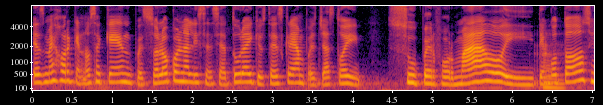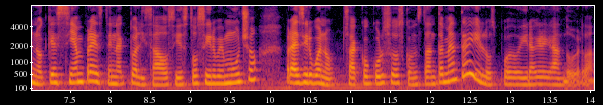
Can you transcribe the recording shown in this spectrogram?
es mejor que no se queden, pues, solo con la licenciatura y que ustedes crean, pues, ya estoy súper formado y tengo todo, sino que siempre estén actualizados y esto sirve mucho para decir, bueno, saco cursos constantemente y los puedo ir agregando, ¿verdad?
